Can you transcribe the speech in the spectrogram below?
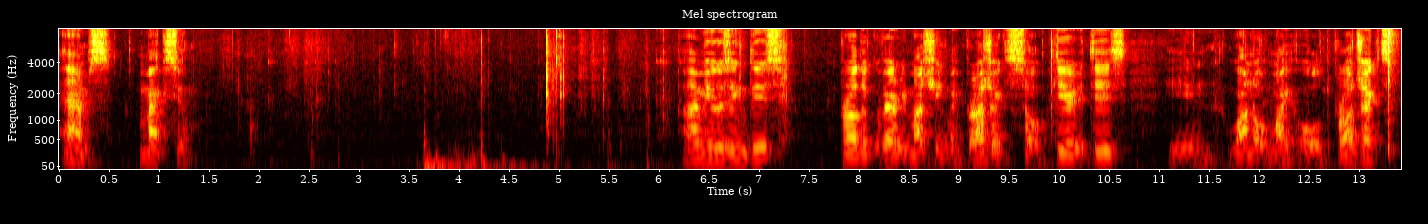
amps maximum. I'm using this product very much in my projects so here it is in one of my old projects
